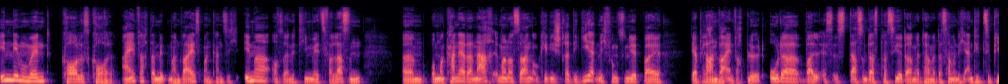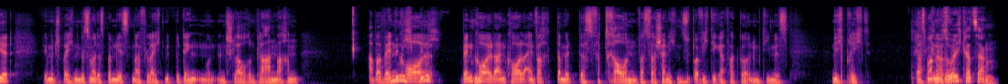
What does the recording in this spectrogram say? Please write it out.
in dem Moment Call is Call. Einfach damit man weiß, man kann sich immer auf seine Teammates verlassen. Ähm, und man kann ja danach immer noch sagen, okay, die Strategie hat nicht funktioniert, weil der Plan war einfach blöd. Oder weil es ist das und das passiert, damit haben wir, das haben wir nicht antizipiert. Dementsprechend müssen wir das beim nächsten Mal vielleicht mit bedenken und einen schlaueren Plan machen. Aber wenn bin Call, ich, ich, wenn hm? Call, dann Call, einfach damit das Vertrauen, was wahrscheinlich ein super wichtiger Faktor in einem Team ist, nicht bricht. Dass man genau, also, das wollte ich gerade sagen.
